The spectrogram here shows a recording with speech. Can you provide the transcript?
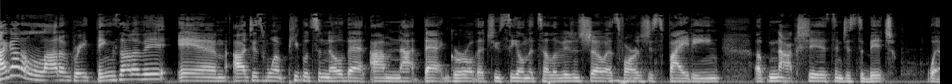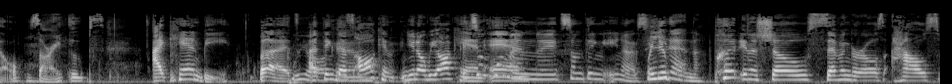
I got a lot of great things out of it, and I just want people to know that I'm not that girl that you see on the television show as far as just fighting, obnoxious, and just a bitch. Well, sorry, oops. I can be, but I think that's all can. You know, we all can. It's a and woman. It's something in us. when you're put in a show, seven girls, house,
